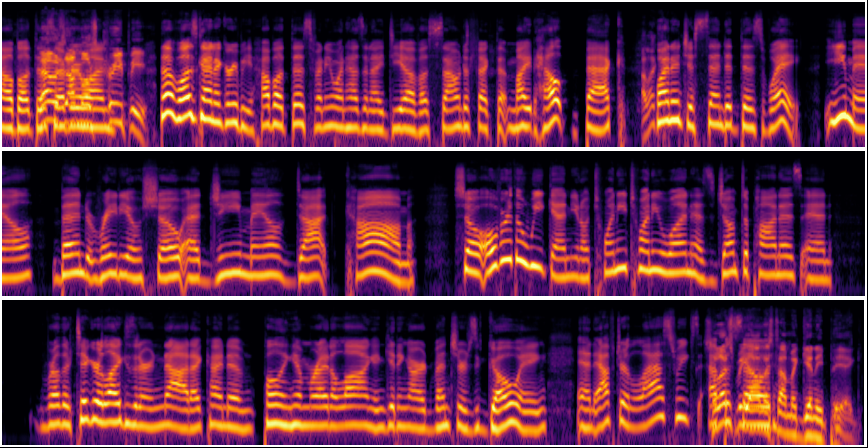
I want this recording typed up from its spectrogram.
How about this, that was everyone? almost creepy. That was kind of creepy. How about this? If anyone has an idea of a sound effect that might help Bec, I like why don't you send it this way? Email bendradioshow at gmail.com. So over the weekend, you know, 2021 has jumped upon us and whether Tigger likes it or not, I kind of am pulling him right along and getting our adventures going. And after last week's So episode, let's be honest. I'm a guinea pig.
